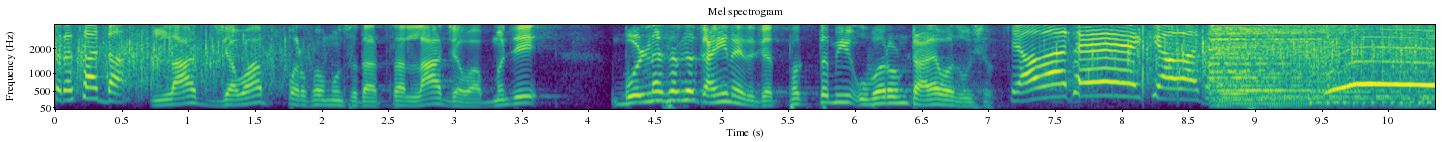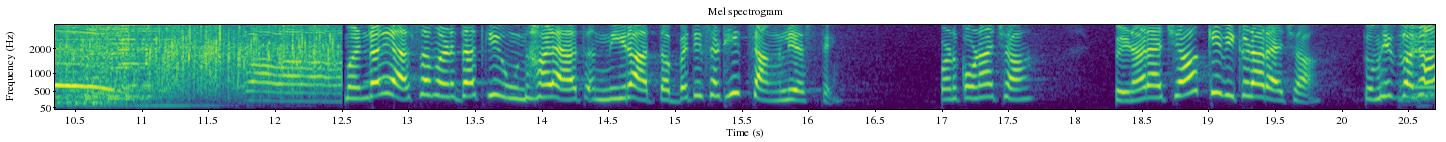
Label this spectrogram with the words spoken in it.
प्रसाद ला जवाब परफॉर्मन्स होता आजचा. ला जवाब म्हणजे बोलण्यासारखं काही नाही त्याच्यात. फक्त मी उभं राहून टाळ्या वाजवू शकतो. क्या बात है क्या बात है. वा, वा, वा. मंडळी असं म्हणतात की उन्हाळ्यात नीरा तब्येतीसाठी चांगली असते. पण कोणाच्या? पिणाऱ्याच्या की विकणाऱ्याच्या? तुम्हीच बघा.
